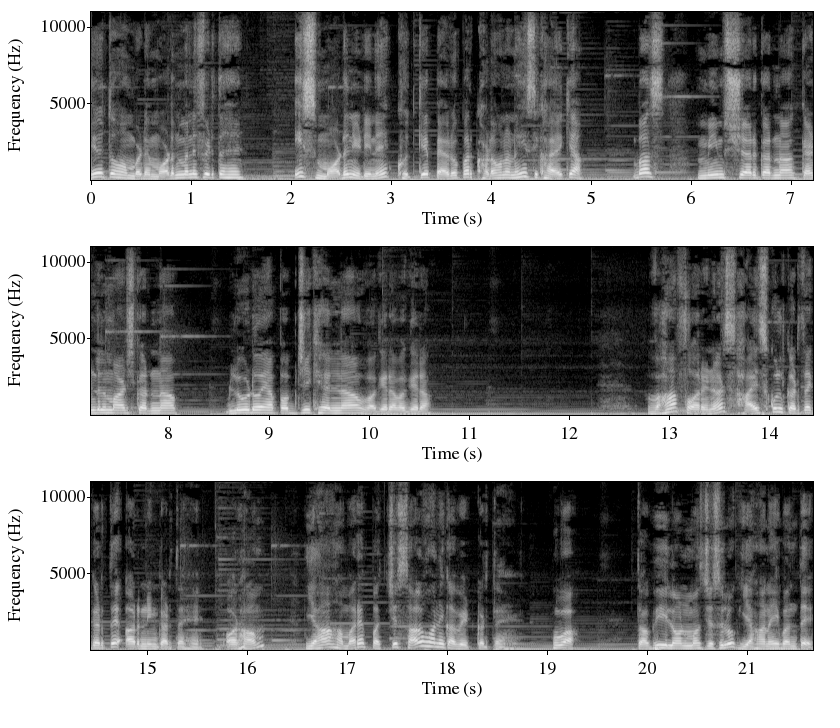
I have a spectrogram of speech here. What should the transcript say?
ये तो हम बड़े मॉडर्न बने फिरते हैं। इस मॉडर्निटी ने खुद के पैरों पर खड़ा होना नहीं सिखाया क्या? बस मीम्स शेयर करना कैंडल मार्च करना लूडो या पबजी खेलना, वगैरह वगैरह। वहाँ फॉरेनर्स हाई स्कूल करते करते अर्निंग करते हैं और हम यहाँ हमारे 25 साल होने का वेट करते हैं। हुआ तभी इलॉन मस्क जैसे लोग यहाँ नहीं बनते।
